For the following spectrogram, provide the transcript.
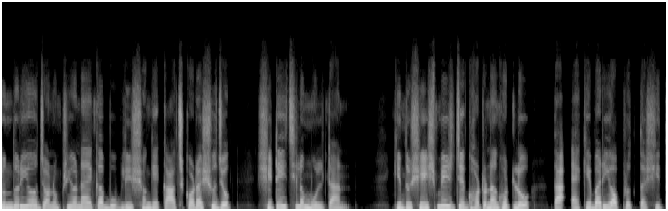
সুন্দরী ও জনপ্রিয় নায়িকা বুবলির সঙ্গে কাজ করার সুযোগ সেটাই ছিল মূল টান কিন্তু শেষমেশ যে ঘটনা ঘটল তা একেবারেই অপ্রত্যাশিত।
